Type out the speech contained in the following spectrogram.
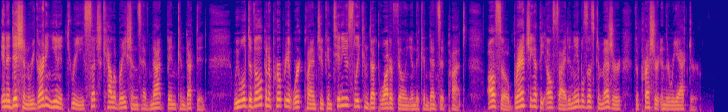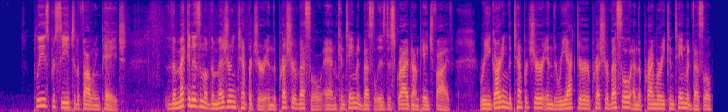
In addition, regarding Unit 3, such calibrations have not been conducted. We will develop an appropriate work plan to continuously conduct water filling in the condensate pot. Also, branching at the L side enables us to measure the pressure in the reactor. Please proceed to the following page. The mechanism of the measuring temperature in the pressure vessel and containment vessel is described on page 5. Regarding the temperature in the reactor pressure vessel and the primary containment vessel,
